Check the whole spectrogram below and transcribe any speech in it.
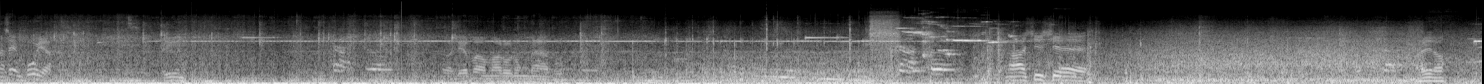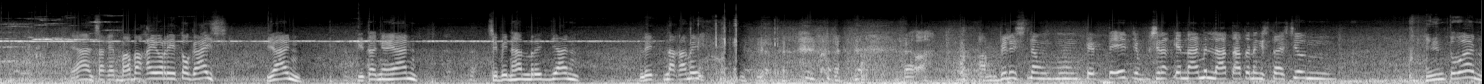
nasa yung kuya? Ayun. Oh, di ba marunong na ako. Ah shishe ayun o yan sakit. Baba kayo rito guys. Yan. Kita nyo yan. 700 yan. Late na kami. Ah, ang bilis ng 58 yung sinakyan namin lahat ata ng istasyon hinintuan.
